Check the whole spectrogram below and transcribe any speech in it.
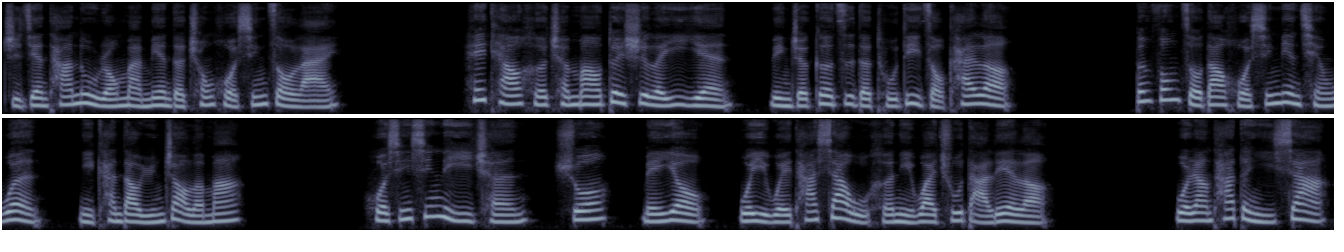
只见他怒容满面的冲火星走来。黑条和橙毛对视了一眼，领着各自的徒弟走开了。奔风走到火星面前，问：“你看到云沼了吗？”火星心里一沉，说：“没有，我以为他下午和你外出打猎了。我让他等一下，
